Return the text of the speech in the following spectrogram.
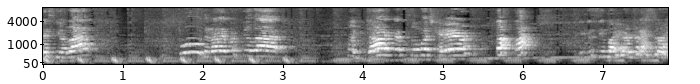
Guys feel that? Woo, did I ever feel that? My God, I got so much hair. you can see my hairdresser.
